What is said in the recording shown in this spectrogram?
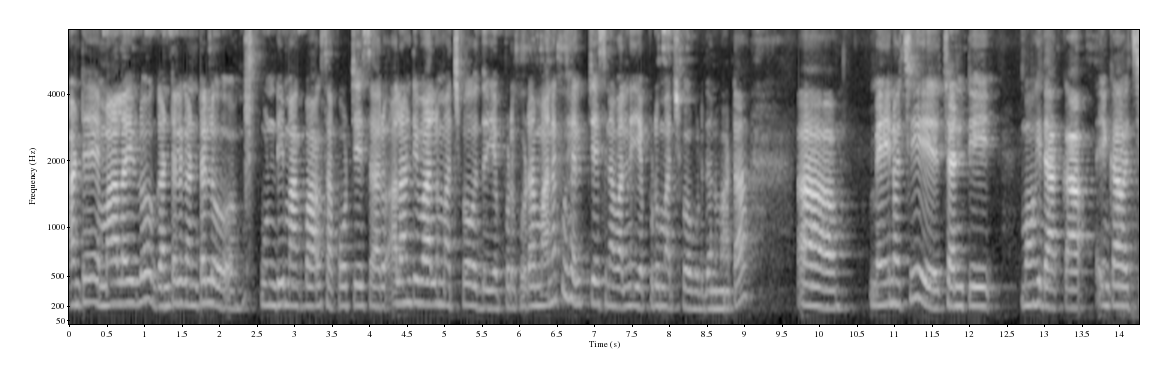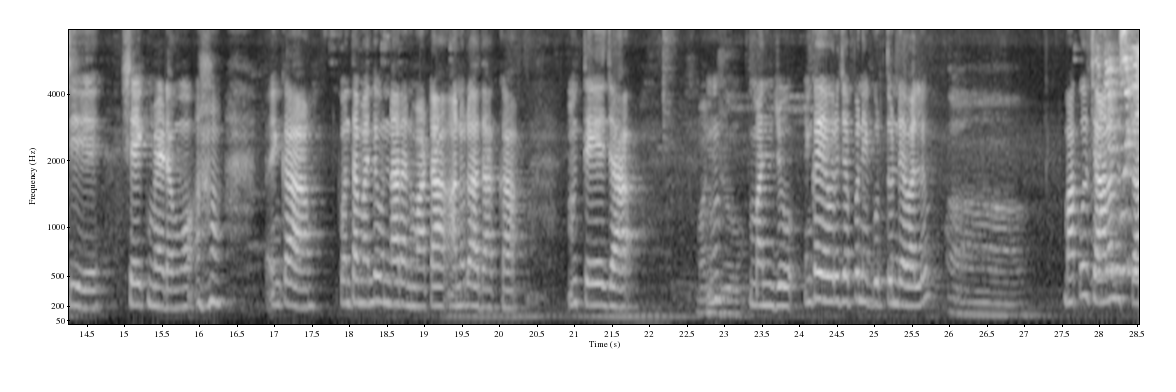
అంటే మా లైవ్లో గంటలు గంటలు ఉండి మాకు బాగా సపోర్ట్ చేశారు. అలాంటి వాళ్ళని మర్చిపోవద్దు. ఎప్పుడు కూడా మనకు హెల్ప్ చేసిన వాళ్ళని ఎప్పుడు మర్చిపోకూడదు అనమాట మెయిన్ వచ్చి చంటి మోహిద అక్క ఇంకా వచ్చి షేక్ మేడము. ఇంకా కొంతమంది ఉన్నారనమాట అనురాధ అక్క తేజ మంజు. ఇంకా ఎవరు చెప్పు నీకు గుర్తుండే వాళ్ళు? మాకు ఛానల్ స్టా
